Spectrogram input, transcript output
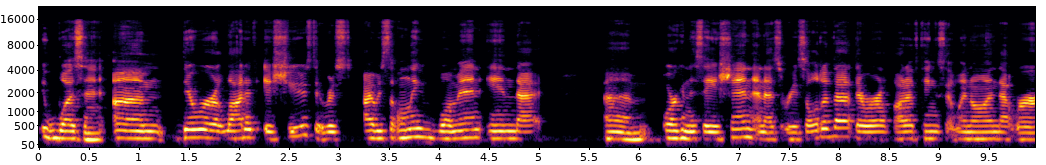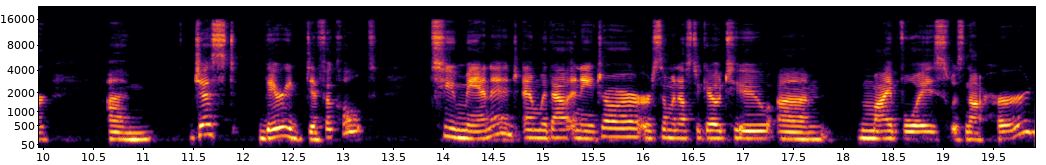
It wasn't. Um, there were a lot of issues. There was, I was the only woman in that um, organization. And as a result of that, there were a lot of things that went on that were um, just very difficult to manage. And without an HR or someone else to go to, um, my voice was not heard.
